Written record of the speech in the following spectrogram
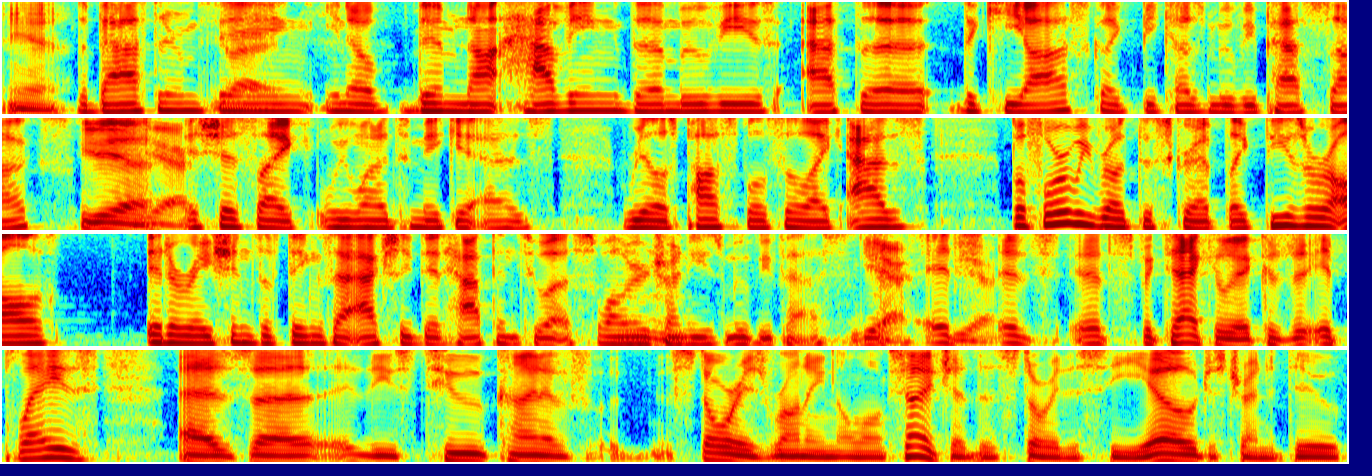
yeah. the bathroom thing, you know, them not having the movies at the the kiosk, like because Movie Pass sucks. Yeah. Yeah. It's just like we wanted to make it as real as possible. So like as before we wrote the script, like these were all iterations of things that actually did happen to us while we were trying to use Movie Pass. yeah, It's yeah. it's it's spectacular because it, it plays as uh, these two kind of stories running alongside each other. The story of the CEO just trying to do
